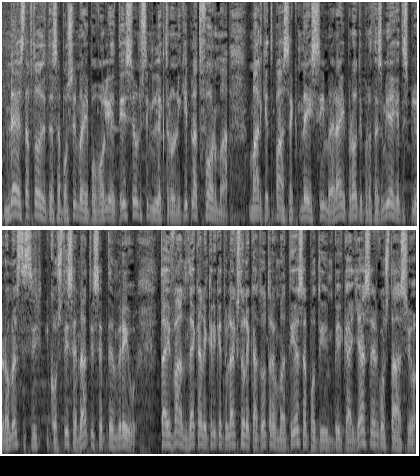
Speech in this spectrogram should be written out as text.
Νέες ταυτότητες από σήμερα υποβολή αιτήσεων στην ηλεκτρονική πλατφόρμα. Market Pass εκπνέει σήμερα η πρώτη προθεσμία για τις πληρωμές της 29η Σεπτεμβρίου. Ταϊβάν 10 νεκροί και τουλάχιστον 100 τραυματίες από την πυρκαγιά σε εργοστάσιο.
